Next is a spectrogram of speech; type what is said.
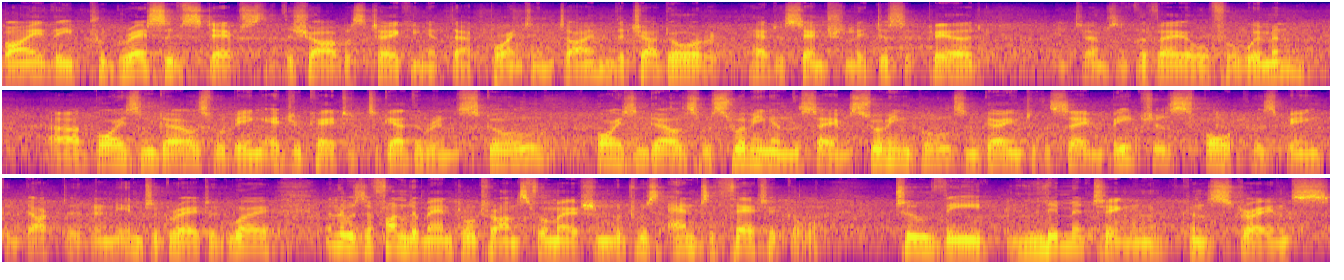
by the progressive steps that the Shah was taking at that point in time. The chador had essentially disappeared in terms of the veil for women. Uh, boys and girls were being educated together in school boys and girls were swimming in the same swimming pools and going to the same beaches. Sport was being conducted in an integrated way. And there was a fundamental transformation which was antithetical to the limiting constraints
